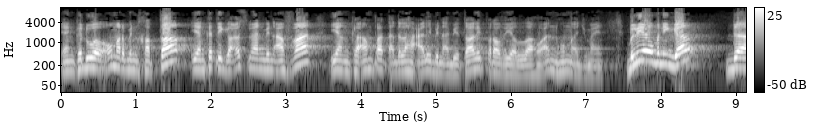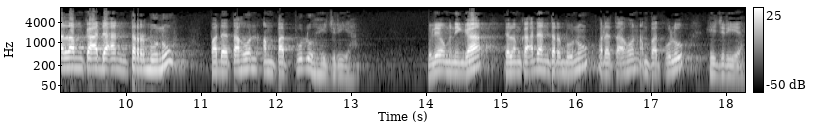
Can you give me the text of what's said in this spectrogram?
yang kedua Umar bin Khattab yang ketiga Utsman bin Affan yang keempat adalah Ali bin Abi Thalib radhiyallahu anhum ajmain. Beliau meninggal dalam keadaan terbunuh pada tahun 40 Hijriah Beliau meninggal dalam keadaan terbunuh pada tahun 40 Hijriah.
